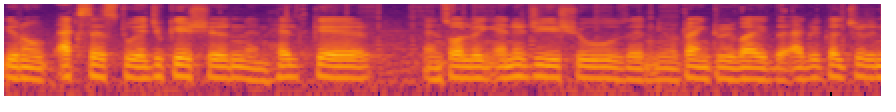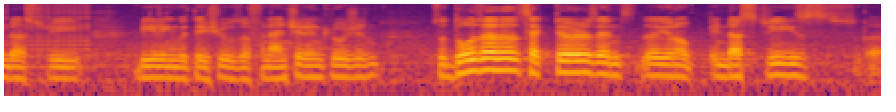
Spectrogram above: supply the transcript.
you know, access to education and healthcare and solving energy issues and you know trying to revive the agriculture industry, dealing with issues of financial inclusion. So those are the sectors and uh, you know industries, uh,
